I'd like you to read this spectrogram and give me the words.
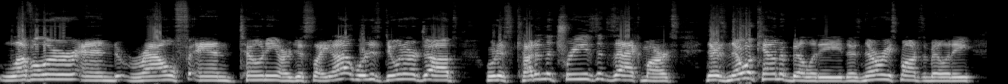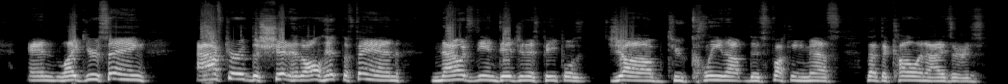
leveler and Ralph and Tony are just like, oh, we're just doing our jobs. We're just cutting the trees that Zach marks. There's no accountability. There's no responsibility. And like you're saying, after the shit has all hit the fan, now it's the indigenous people's job to clean up this fucking mess that the colonizers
